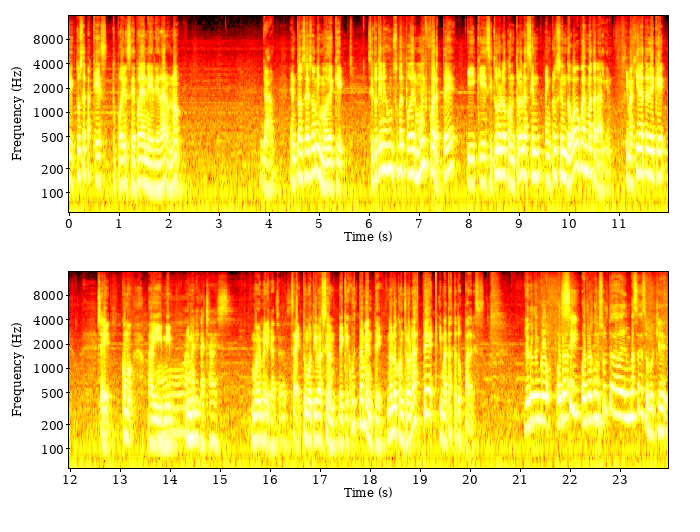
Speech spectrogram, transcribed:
que tú sepas que es, tus poderes se puedan heredar o no. Ya. Entonces eso mismo, de que si tú tienes un superpoder muy fuerte y que si tú no lo controlas, sien- incluso siendo guapo, puedes matar a alguien. Imagínate de que, Sí. eh, como, ahí mi, Oh, mi- América Chávez. muy- mi- América Chávez. o sea, tu motivación, de que justamente no lo controlaste y mataste a tus padres. Yo te tengo otra, Sí. otra consulta en base a eso, porque.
